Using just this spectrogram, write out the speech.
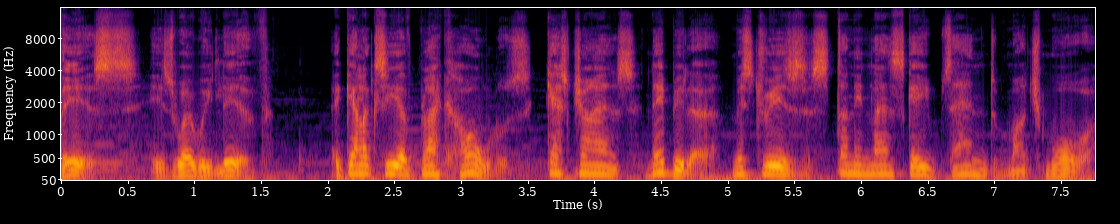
This is where we live. A galaxy of black holes, gas giants, nebula, mysteries, stunning landscapes, and much more.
